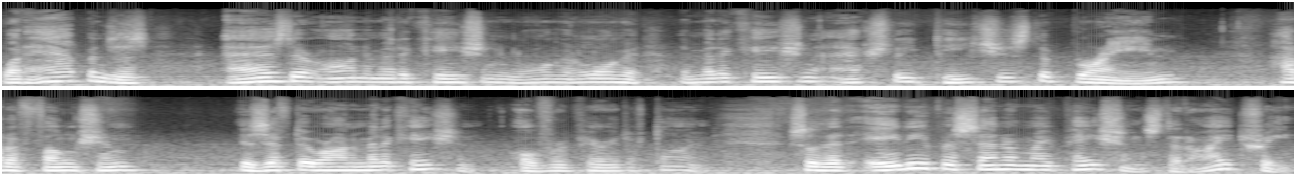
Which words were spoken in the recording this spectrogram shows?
what happens is as they're on the medication longer and longer, the medication actually teaches the brain how to function as if they were on a medication over a period of time. So that 80% of my patients that I treat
